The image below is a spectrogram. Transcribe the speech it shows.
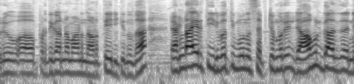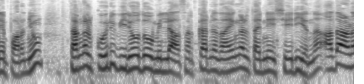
ഒരു പ്രതികരണമാണ് നടത്തിയിരിക്കുന്നത്. രണ്ടായിരത്തി ഇരുപത്തി മൂന്ന് സെപ്റ്റംബറിൽ രാഹുൽ ഗാന്ധി തന്നെ പറഞ്ഞു തങ്ങൾക്കൊരു വിരോധവുമില്ല. സർക്കാരിന്റെ നയങ്ങൾ തന്നെ ശരിയെന്ന്. അതാണ്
